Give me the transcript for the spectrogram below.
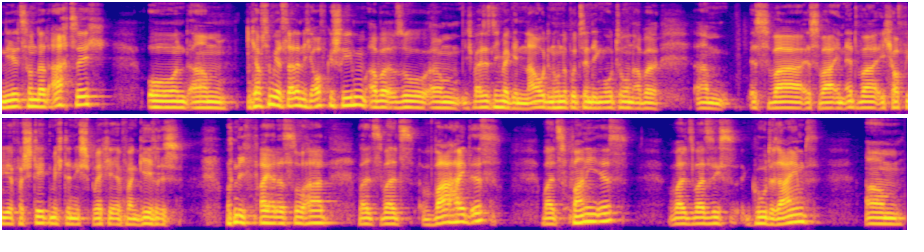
Nils 180. Und ähm, ich habe es mir jetzt leider nicht aufgeschrieben, aber so, ähm, ich weiß jetzt nicht mehr genau den hundertprozentigen O-Ton, aber ähm, es, war, es war in etwa, ich hoffe, ihr versteht mich, denn ich spreche evangelisch. Und ich feiere das so hart, weil es Wahrheit ist, weil es funny ist, weil es sich gut reimt. Ähm,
